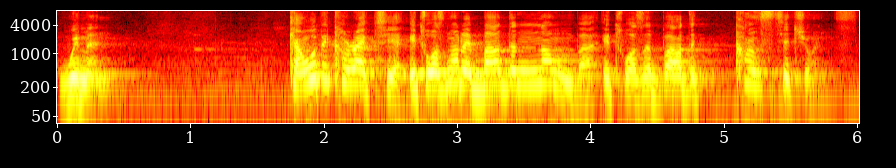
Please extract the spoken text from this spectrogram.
women. Can we be correct here? It was not about the number, it was about the constituents.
